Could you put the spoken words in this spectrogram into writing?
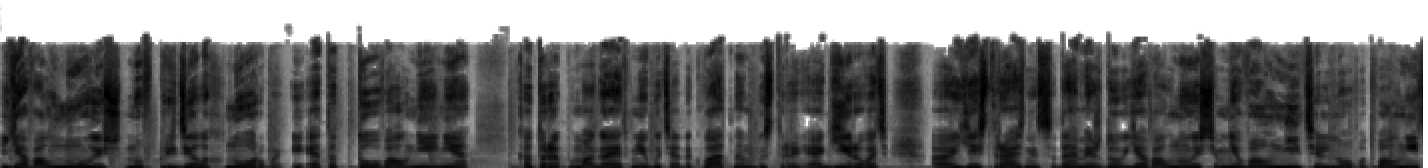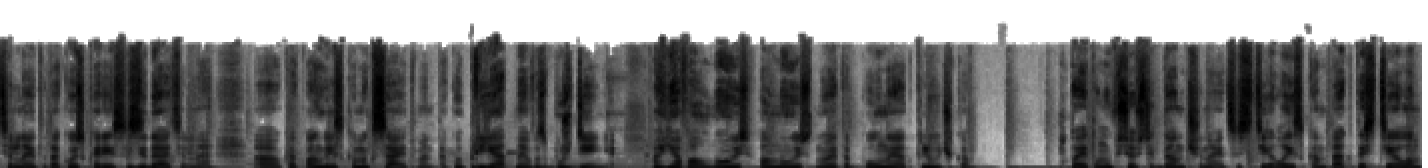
я волнуюсь, но в пределах нормы. И это то волнение, которое помогает мне быть адекватным, быстро реагировать. А, есть разница, да, между я волнуюсь и мне волнительно. Вот волнительно это такое скорее созидательное, а, как в английском excitement, такое приятное возбуждение. А я волнуюсь, волнуюсь, но это полная отключка. Поэтому все всегда начинается с тела, из контакта с телом.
